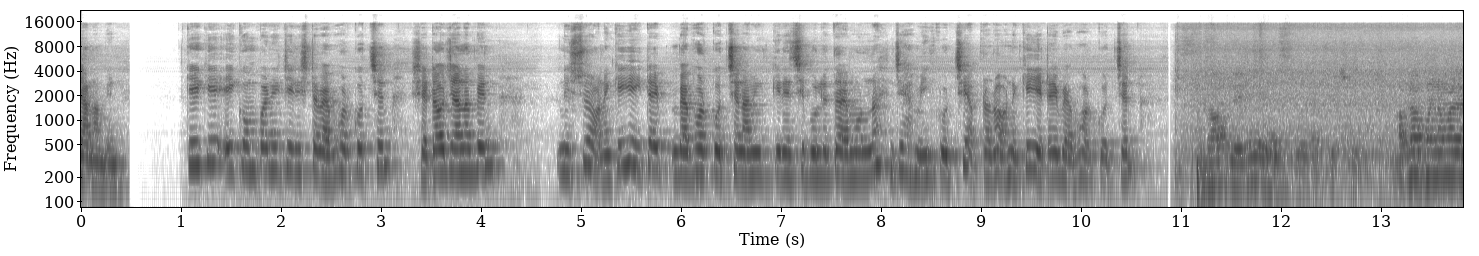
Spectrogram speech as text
জানাবেন। কে কে এই কোম্পানির জিনিসটা ব্যবহার করছেন সেটাও জানাবেন। নিশ্চয়ই অনেকেই এইটাই ব্যবহার করছেন আমি কিনেছি বলে তো এমন নয় যে আমি করছি আপনারা অনেকেই এটাই ব্যবহার করছেন। আপনার ফোন নাম্বারে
